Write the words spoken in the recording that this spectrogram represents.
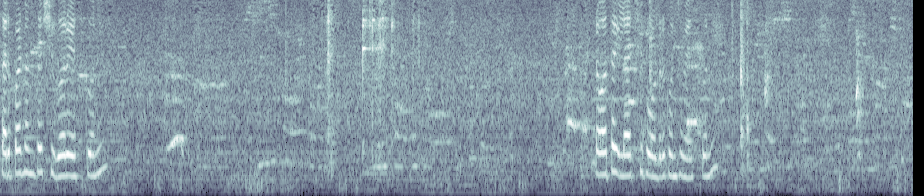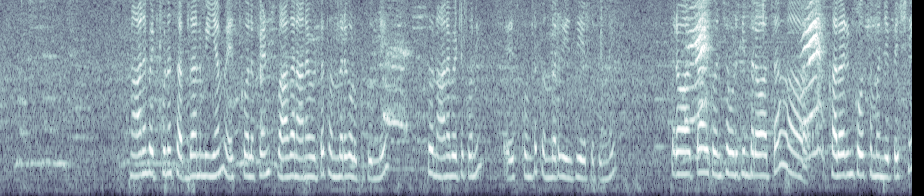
సరిపడంత షుగర్ వేసుకొని తర్వాత ఇలాచీ పౌడర్ కొంచెం వేసుకొని నానబెట్టుకున్న సబ్దాన బియ్యం వేసుకోవాలి ఫ్రెండ్స్. బాగా నానబెడితే తొందరగా ఉడుకుతుంది. సో నానబెట్టుకొని వేసుకుంటే తొందరగా ఈజీ అయిపోతుంది. తర్వాత కొంచెం ఉడికిన తర్వాత కలరింగ్ కోసం అని చెప్పేసి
